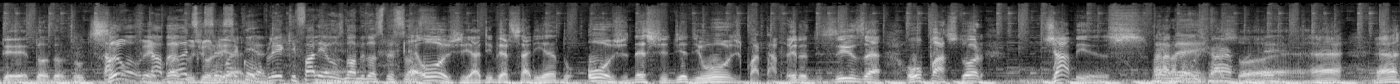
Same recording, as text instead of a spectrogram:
de- do, do- do Tá São bom, tá, Que você se Juliano. complique, fale aí os nomes das pessoas. É hoje, aniversariando, hoje, neste dia de hoje, quarta-feira de cinza, o pastor Jabes. Parabéns, pastor. É, é.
